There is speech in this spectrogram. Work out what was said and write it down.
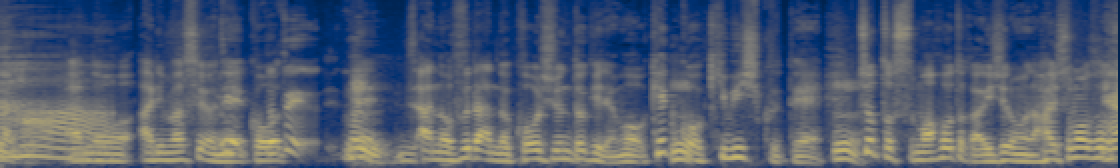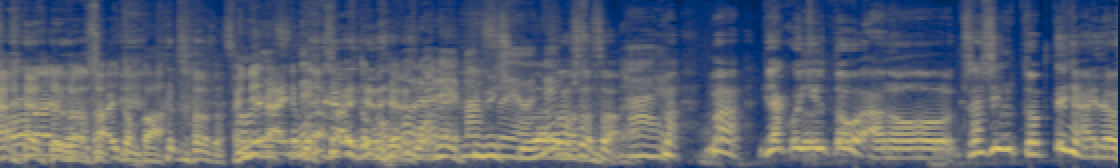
あのありますよね。でこうね、あの普段の講習の時でも結構厳しくて、ちょっとスマホとか後ろもはいスマホ触らないでくださいとか、寝ないでくださいとか。厳しくますもんね。はい。まあまあ逆に言うとあの写真撮ってへん間は、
